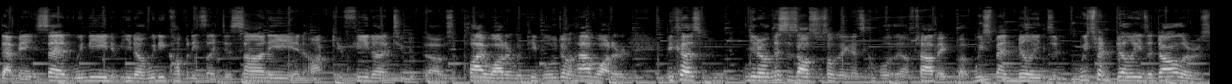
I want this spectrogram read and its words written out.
that being said, we need you know we need companies like Dasani and Aquafina to uh, supply water with people who don't have water, because you know this is also something that's completely off topic. But we spend millions and we spend billions of dollars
